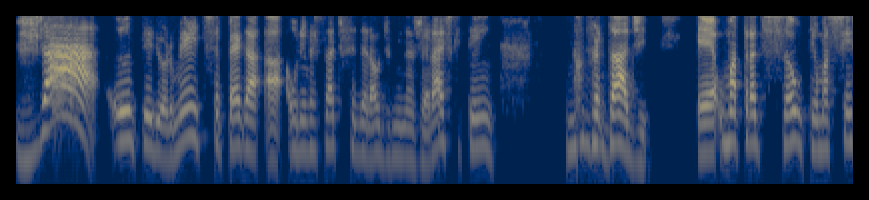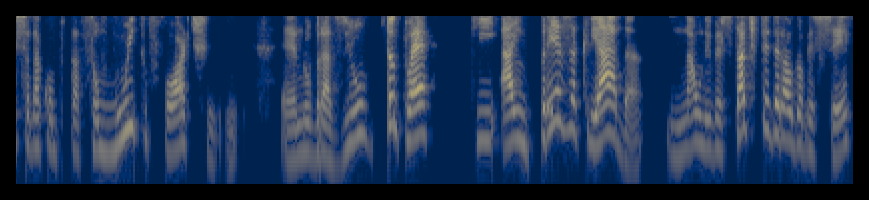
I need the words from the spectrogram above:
já anteriormente, você pega a Universidade Federal de Minas Gerais, que tem, na verdade, é, uma tradição, tem uma ciência da computação muito forte é, no Brasil. Tanto é que a empresa criada na Universidade Federal do ABC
